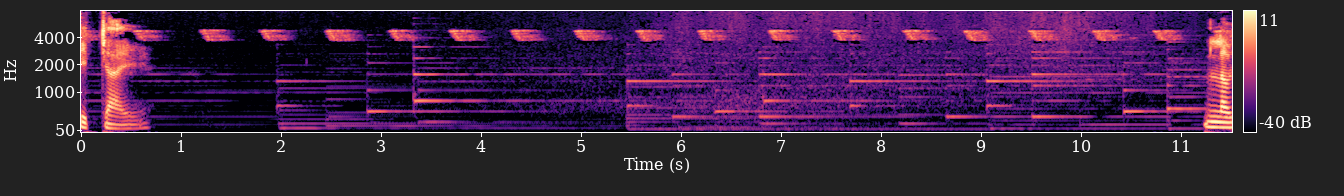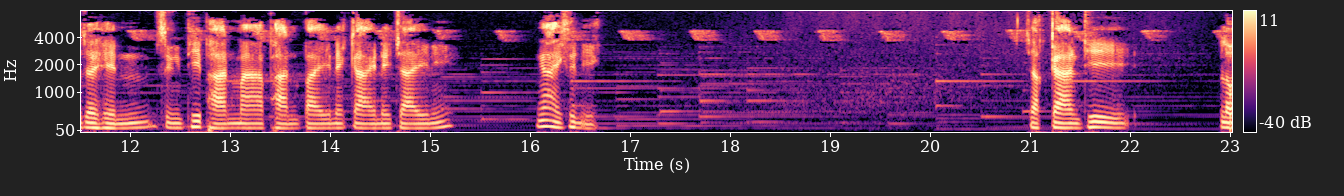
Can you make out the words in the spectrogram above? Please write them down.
จิตใจ เราจะเห็นสิ่งที่ผ่านมาผ่านไปในกายในใจนี้ ง่ายขึ้นอีก จากการที่เรา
